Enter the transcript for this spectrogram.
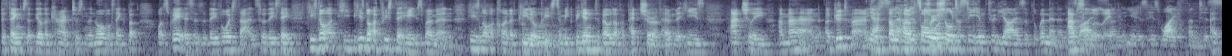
the things that the other characters in the novel think. But what's great is, is that they voice that, and so they say he's not a, he, he's not a priest that hates women. He's not a kind of pedo mm. priest, and we begin to build up a picture of him that he's actually a man, a good man, yes, who's somehow and it's crucial to see him through the eyes of the women in his Absolutely. life, and his, his wife and his, His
